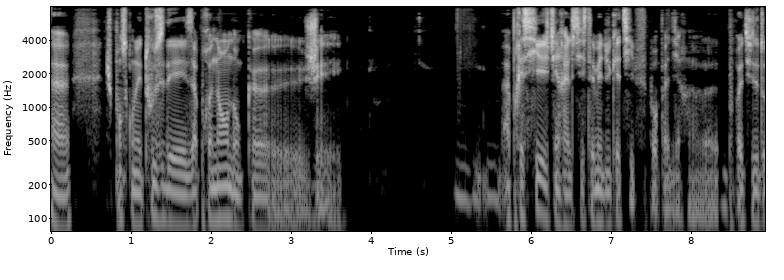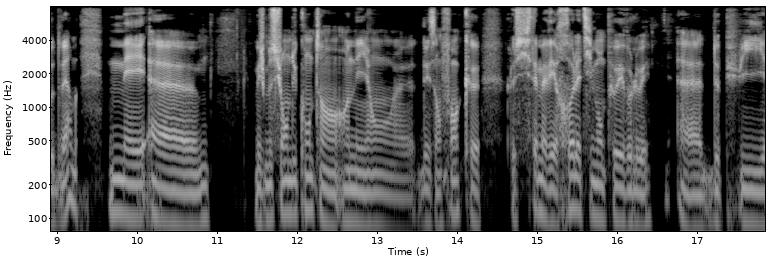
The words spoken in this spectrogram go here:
Euh, je pense qu'on est tous des apprenants, donc euh, j'ai apprécié, je dirais, le système éducatif, pour pas dire, pour pas utiliser d'autres verbes, mais mais je me suis rendu compte en, ayant des enfants que le système avait relativement peu évolué depuis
